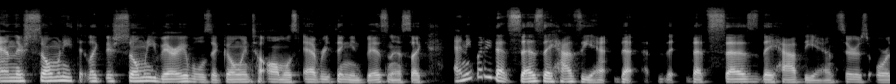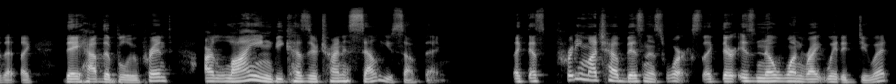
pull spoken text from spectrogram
and there's so many th- like there's so many variables that go into almost everything in business like anybody that says they has the that, that that says they have the answers or that like they have the blueprint are lying because they're trying to sell you something like that's pretty much how business works. Like there is no one right way to do it.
